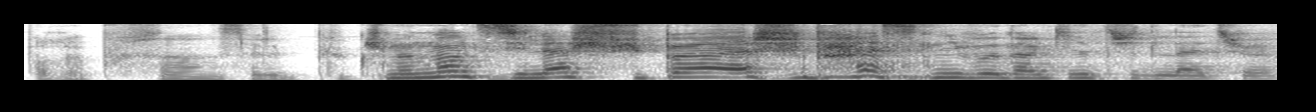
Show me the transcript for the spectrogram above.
pas repoussant, c'est le plus Je me demande si là je suis pas, je suis pas à ce niveau d'inquiétude là, tu vois.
